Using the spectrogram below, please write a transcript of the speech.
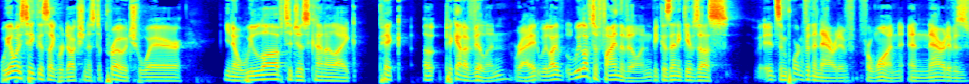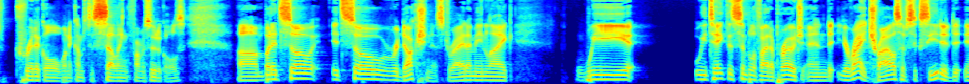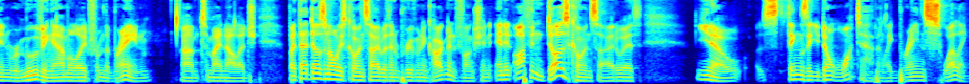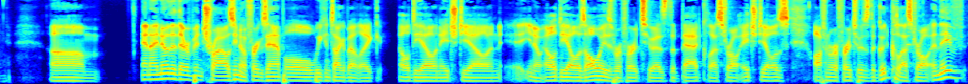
we always take this like reductionist approach where you know we love to just kind of like pick a, pick out a villain, right? We love we love to find the villain because then it gives us it's important for the narrative for one, and narrative is critical when it comes to selling pharmaceuticals. Um, but it's so it's so reductionist, right? I mean, like we we take this simplified approach, and you're right. Trials have succeeded in removing amyloid from the brain, um, to my knowledge, but that doesn't always coincide with an improvement in cognitive function, and it often does coincide with, you know, things that you don't want to happen, like brain swelling. Um, and I know that there have been trials. You know, for example, we can talk about like LDL and HDL, and you know, LDL is always referred to as the bad cholesterol. HDL is often referred to as the good cholesterol, and they've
